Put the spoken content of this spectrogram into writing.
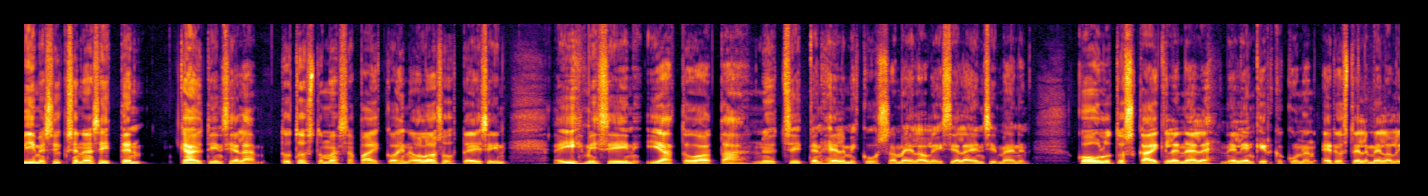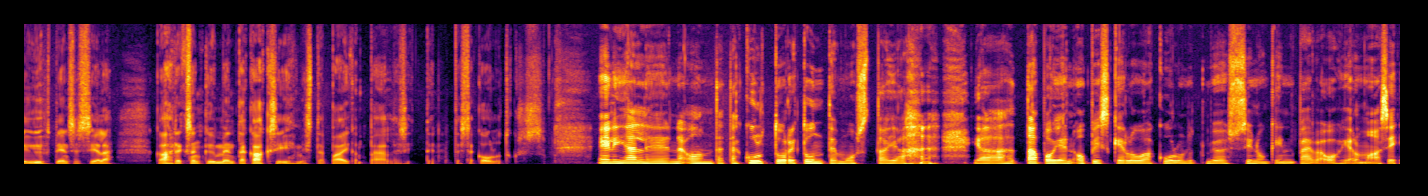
viime syksynä sitten käytiin siellä tutustumassa paikkoihin, olosuhteisiin, ihmisiin ja tuota, nyt sitten helmikuussa meillä oli siellä ensimmäinen koulutus kaikille näille neljän kirkkokunnan edustajille. Meillä oli yhteensä siellä 82 ihmistä paikan päällä sitten tässä koulutuksessa. Eli jälleen on tätä kulttuurituntemusta ja, ja tapojen opiskelua kuulunut myös sinunkin päiväohjelmaasi.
